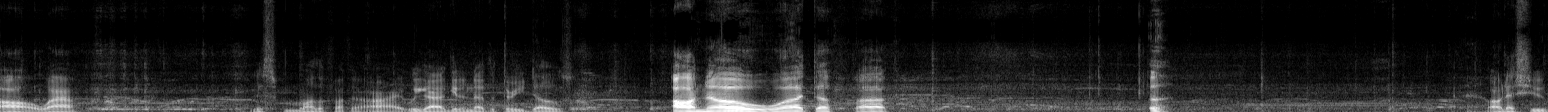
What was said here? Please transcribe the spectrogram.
Oh, wow. This motherfucker. Alright, we gotta get another three dose. Oh, no. What the fuck? Ugh. Oh, that's you.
